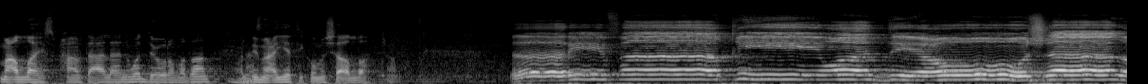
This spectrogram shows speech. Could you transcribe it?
مع الله سبحانه وتعالى. نودع رمضان بمعيتكم إن شاء الله. رفاقي ودعوا شهر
